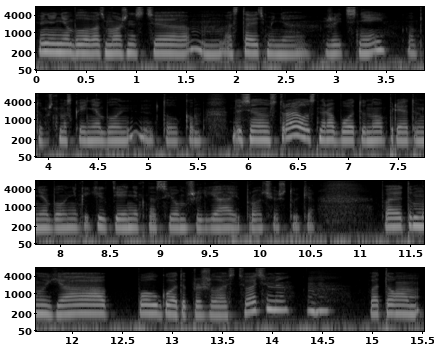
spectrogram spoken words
и у нее не было возможности оставить меня жить с ней, ну, потому что в Москве не было толком. То есть она устроилась на работу, но при этом не было никаких денег на съем жилья и прочие штуки. Поэтому я полгода прожила с тетями, Мгм. потом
